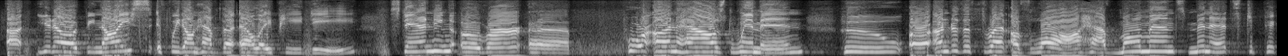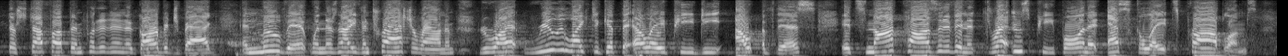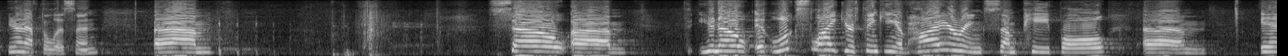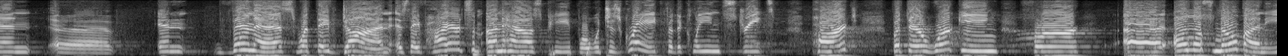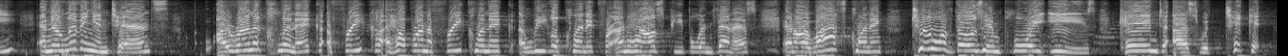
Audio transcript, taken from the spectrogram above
uh, You know, it'd be nice if we don't have the LAPD standing over uh, poor unhoused women who are under the threat of law, have moments, minutes to pick their stuff up and put it in a garbage bag and move it when there's not even trash around them. I'd really like to get the LAPD out of this. It's not positive and it threatens people and it escalates problems. You don't have to listen. Um, so, um, you know, it looks like you're thinking of hiring some people um, in, uh, in Venice. What they've done is they've hired some unhoused people, which is great for the clean streets part, but they're working for uh, almost no money, and they're living in tents. I run a clinic, a free, I help run a free clinic, a legal clinic for unhoused people in Venice. And our last clinic, two of those employees came to us with tickets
